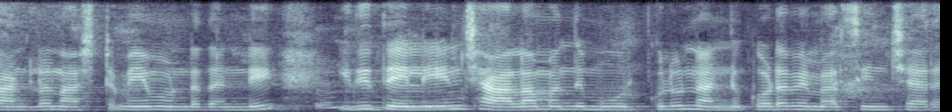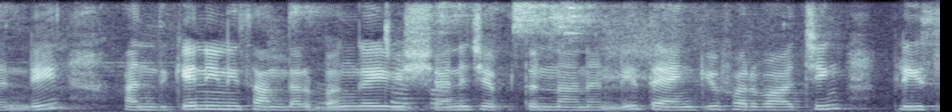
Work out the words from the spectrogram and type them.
దాంట్లో నష్టం ఏమి ఉండదండి. ఇది తెలియని చాలామంది మూర్ఖులు నన్ను కూడా విమర్శించారండి. అందుకే నేను ఈ సందర్భంగా ఈ విషయాన్ని చెప్తున్నానండి. Thank you for watching please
